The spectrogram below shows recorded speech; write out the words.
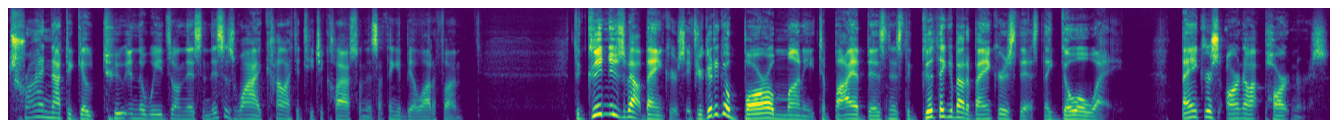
trying not to go too in the weeds on this. And this is why I kind of like to teach a class on this. I think it'd be a lot of fun. The good news about bankers, if you're going to go borrow money to buy a business, the good thing about a banker is this they go away. Bankers are not partners.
